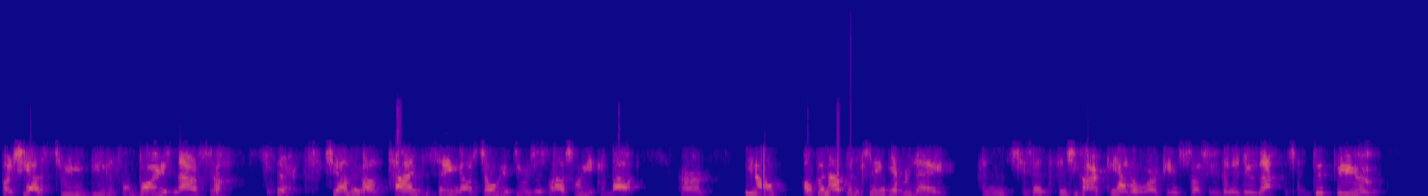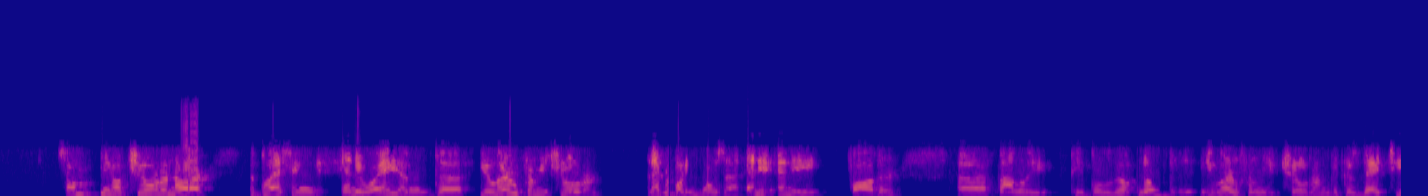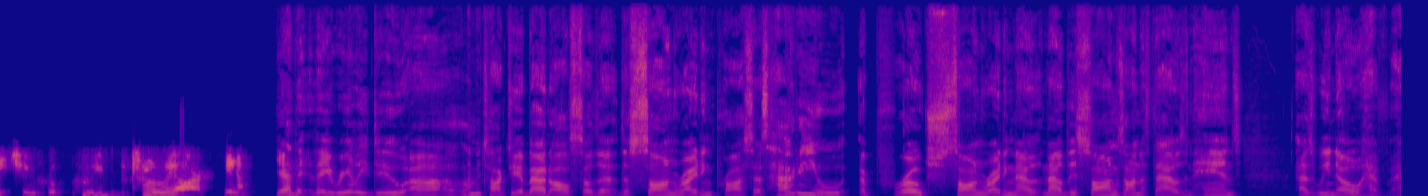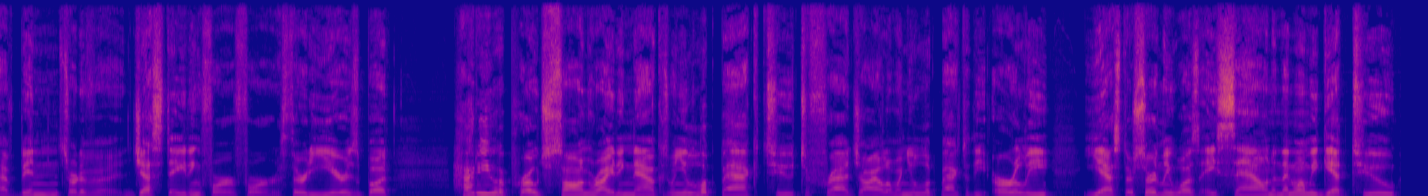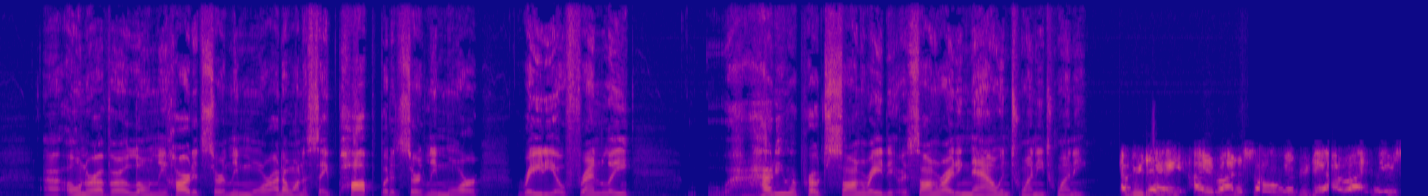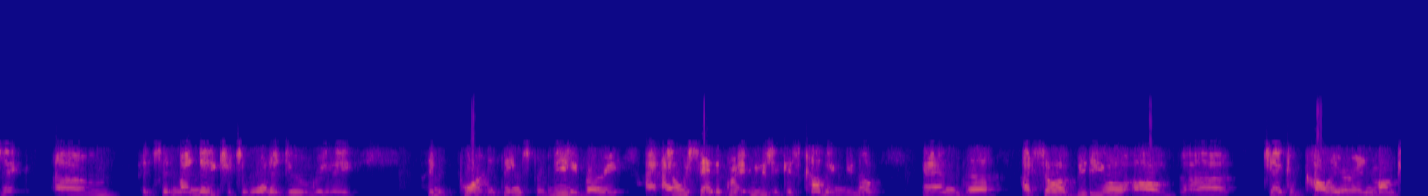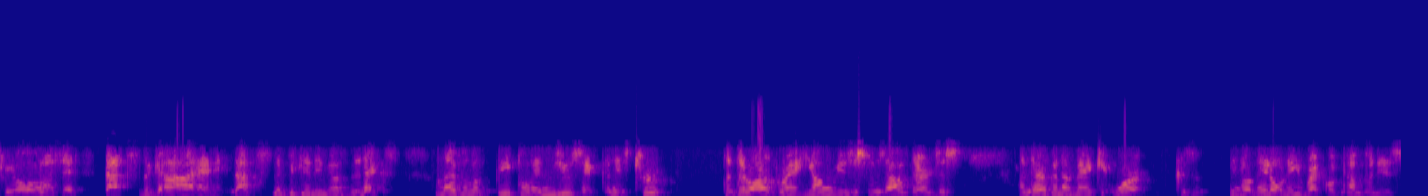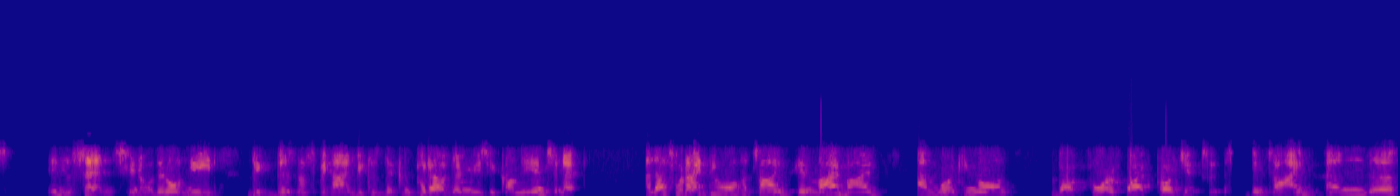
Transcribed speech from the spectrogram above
but she has three beautiful boys now. So she hasn't got time to sing. I was talking to her just last week about her, you know, open up and sing every day. And she said, and she got her piano working, so she's going to do that. I said, good for you. Some, you know, children are a blessing anyway, and uh, you learn from your children, and everybody knows that. Any any father, uh, family people don't know. You learn from your children because they teach you who, who you truly are. You know. Yeah, they, they really do. Uh, let me talk to you about also the, the songwriting process. How do you approach songwriting now? Now, the songs on A Thousand Hands, as we know, have, have been sort of uh, gestating for, for 30 years. But how do you approach songwriting now? Because when you look back to, to Fragile or when you look back to the early Yes, there certainly was a sound. And then when we get to uh, owner of a lonely heart it's certainly more i don't want to say pop but it's certainly more radio friendly how do you approach songwriting, songwriting now in 2020 every day. I write a song. Every day i write music. Um, it's in my nature to want to do really important things for me. Very I, I, always say the great music is coming you know? And uh, i saw a video of uh, jacob collier in montreal and i said that's the guy. That's the beginning of the next level of people in music. And it's true that there are great young musicians out there just, and they're going to make it work because, you know, they don't need record companies in the sense, you know, they don't need big business behind because they can put out their music on the internet. And that's what I do all the time. In my mind, I'm working on about four or five projects at the same time. And uh,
